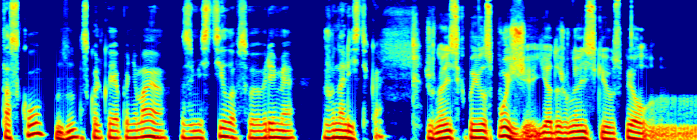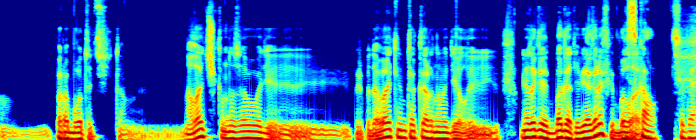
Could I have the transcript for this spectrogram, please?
тоску, угу. насколько я понимаю, заместила в свое время журналистика? Журналистика появилась позже. Я до журналистики успел э, поработать там наладчиком на заводе, преподавателем токарного дела. И у меня такая богатая биография была. Искал себя.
